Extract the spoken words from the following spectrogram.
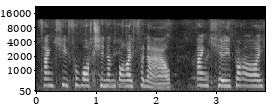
Thank you for watching and bye for now. Thank you. Bye.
